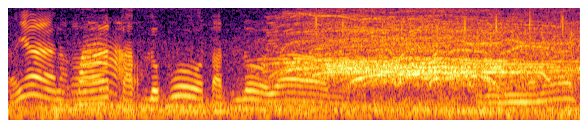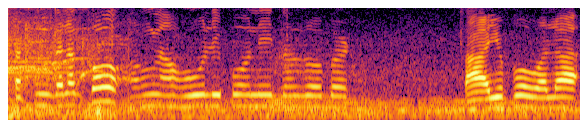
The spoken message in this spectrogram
Ayan, naka Wow. tatlo po, tatlo, yan. Galing naman. Tatlong dalag po ang nahuli po ni Don Robert. Tayo po, wala.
